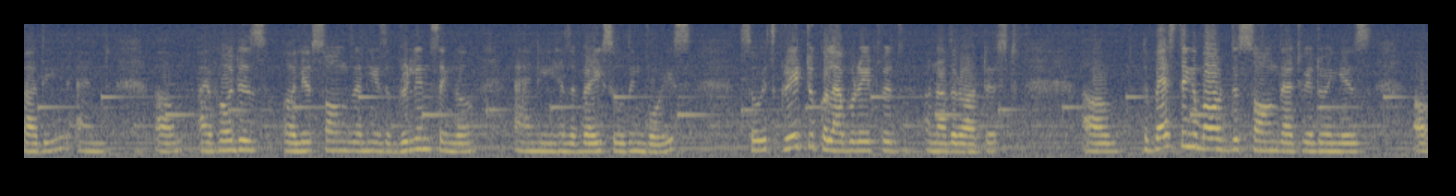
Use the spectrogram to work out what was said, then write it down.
Qadeer. and um, I've heard his earlier songs and he is a brilliant singer and he has a very soothing voice. So it's great to collaborate with another artist. Um, the best thing about this song that we're doing is uh,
